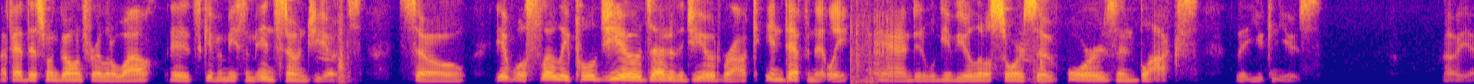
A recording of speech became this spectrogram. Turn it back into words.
I've had this one going for a little while. It's given me some endstone geodes. So it will slowly pull geodes out of the geode rock indefinitely, and it will give you a little source of ores and blocks that you can use. Oh yeah.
